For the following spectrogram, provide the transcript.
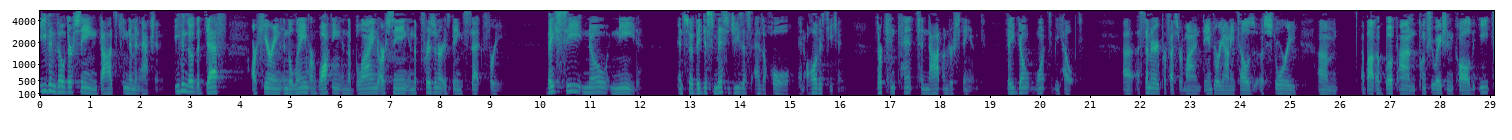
even though they're seeing God's kingdom in action. Even though the deaf are hearing, and the lame are walking, and the blind are seeing, and the prisoner is being set free. They see no need. And so they dismiss Jesus as a whole and all of his teaching. They're content to not understand. They don't want to be helped. Uh, a seminary professor of mine, Dan Doriani, tells a story um, about a book on punctuation called Eats,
